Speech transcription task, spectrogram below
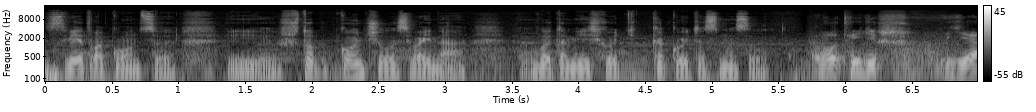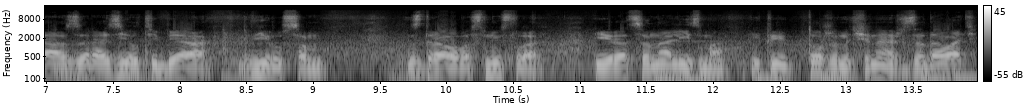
свет в оконце, и чтобы кончилась война. В этом есть хоть какой-то смысл. Вот видишь, я заразил тебя вирусом здравого смысла и рационализма. И ты тоже начинаешь задавать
